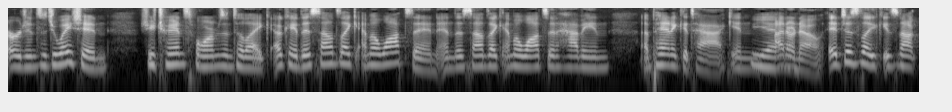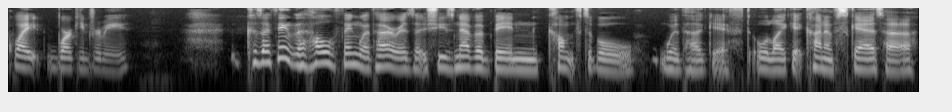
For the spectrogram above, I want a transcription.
urgent situation she transforms into like okay this sounds like emma watson and this sounds like emma watson having a panic attack and Yeah. i don't know it just like it's not quite working for me Because I think the whole thing with her is that she's never been comfortable with her gift, or like it kind of scares her,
